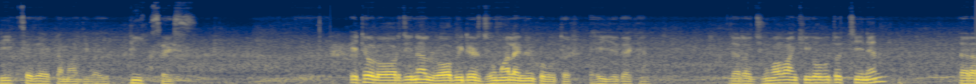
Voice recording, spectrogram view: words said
পিক সাইজের একটা মাদি ভাই পিক সাইজ এটা হলো অরিজিনাল রবিডের ঝুমা লাইনের কবুতর। এই যে দেখেন, যারা ঝুমা পাখি কবুতর চিনেন, তারা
